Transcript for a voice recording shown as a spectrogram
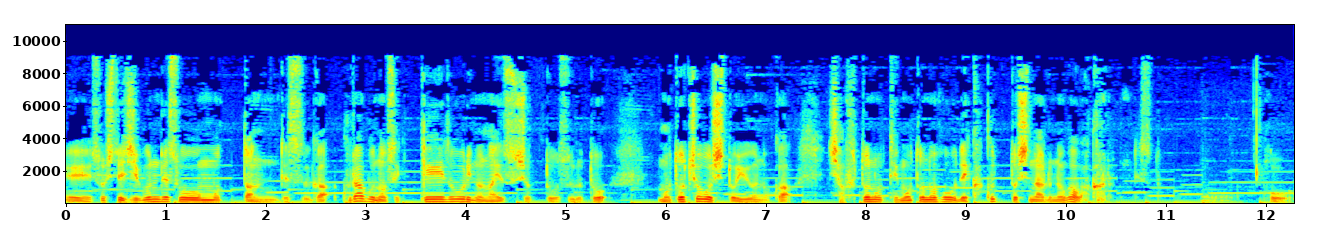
えーそして自分でそう思ったんですが、クラブの設計通りのナイスショットをすると、元調子というのか、シャフトの手元の方でカクッとしなるのがわかるんですと。ほう。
